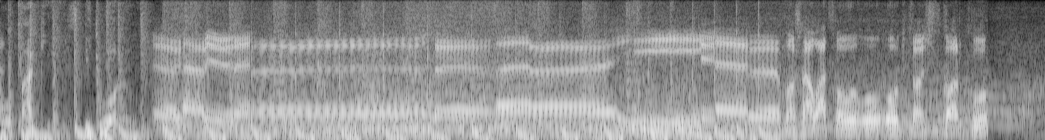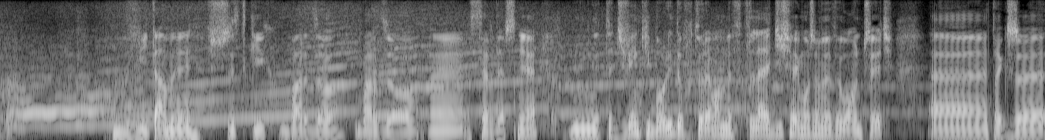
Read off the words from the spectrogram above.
Chłopaki z Pitwallu. I można łatwo utknąć w korku. Witamy wszystkich bardzo, bardzo e, serdecznie. Mm, Te dźwięki bolidów, które mamy w tle, dzisiaj możemy wyłączyć. E, także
